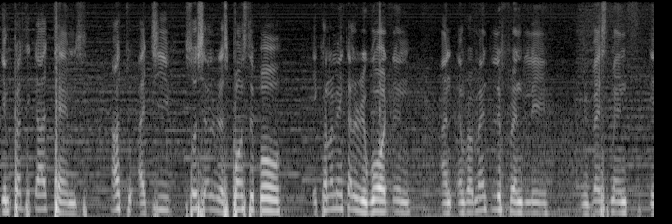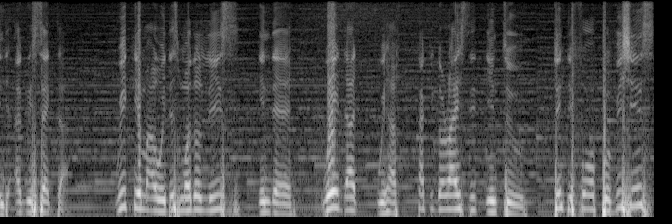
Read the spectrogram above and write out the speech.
in practical terms how to achieve socially responsible, economically rewarding, and environmentally friendly investments in the agri sector. We came out with this model lease in the way that we have categorized it into 24 provisions,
